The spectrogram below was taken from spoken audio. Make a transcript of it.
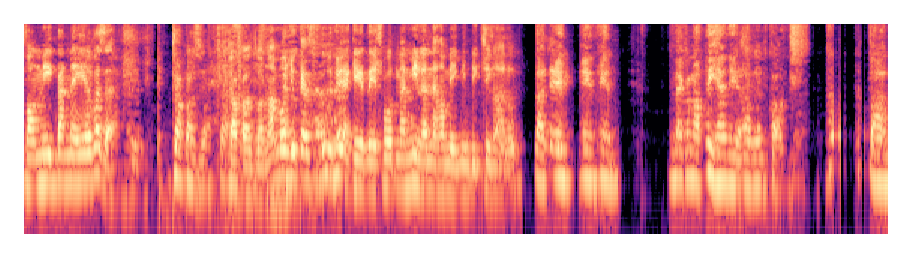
van még benne élvezet? Csak az van. Csak az van. Na mondjuk ez hülye kérdés volt, mert mi lenne, ha még mindig csinálod? Tehát én, én, én nekem a pihenni nem kapsz. Tehát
